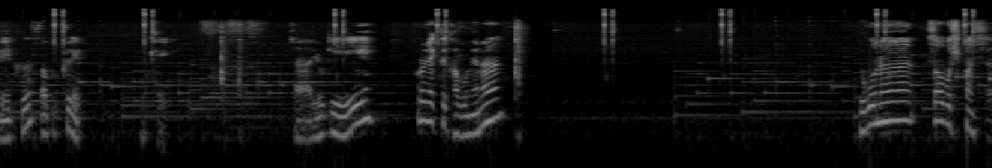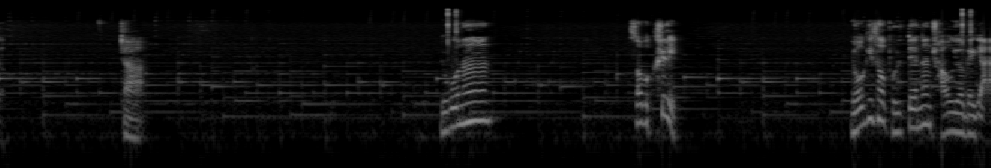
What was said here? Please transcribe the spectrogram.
make subclip 오케이. 자 여기 프로젝트 가보면은 요거는 subsequence 자 요거는 subclip 여기서 볼 때는 좌우 여백이 안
